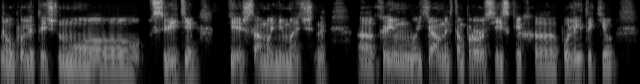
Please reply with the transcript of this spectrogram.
у політичному світі. Тієї ж самої Німеччини, Е, крім явних там проросійських е, політиків, Е,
